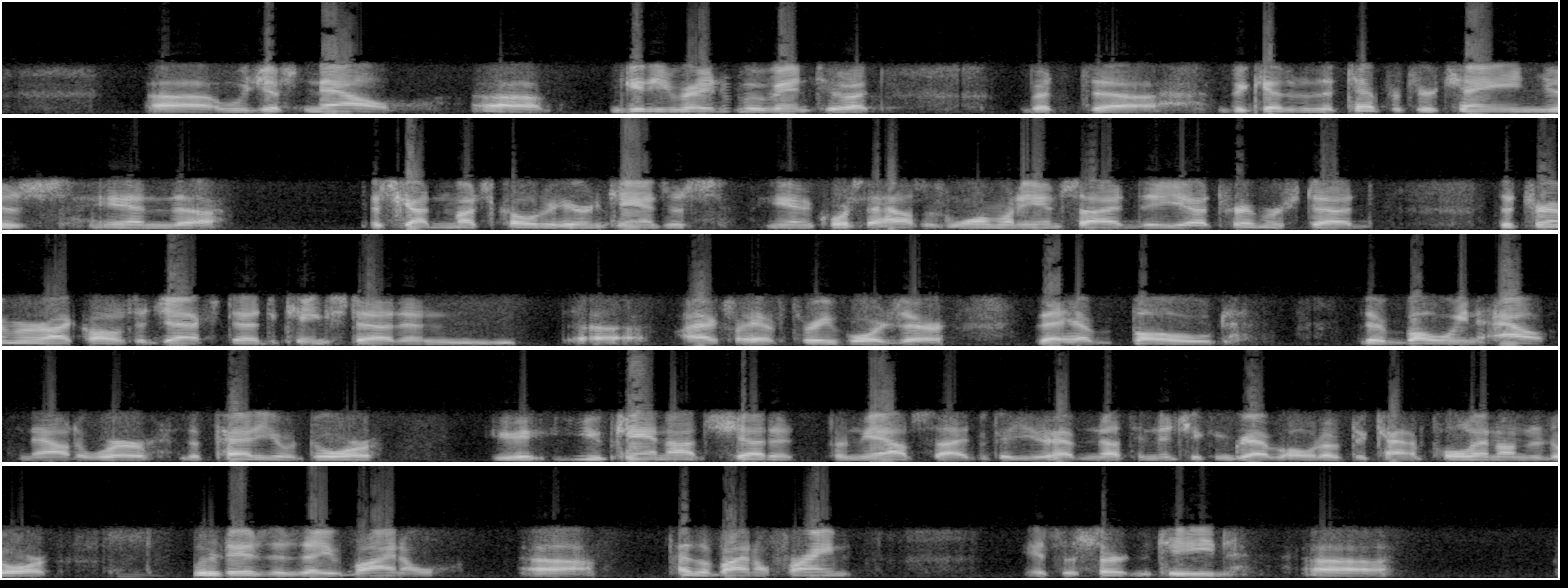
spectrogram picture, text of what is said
Uh, we're just now uh, getting ready to move into it, but uh, because of the temperature changes and uh, it's gotten much colder here in Kansas, and of course the house is warm on the inside. The uh, trimmer stud, the trimmer I call it the jack stud, the king stud, and uh, I actually have three boards there. They have bowed they're bowing out now to where the patio door you you cannot shut it from the outside because you have nothing that you can grab a hold of to kind of pull in on the door. What it is is a vinyl uh, has a vinyl frame. It's a certainteed uh,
